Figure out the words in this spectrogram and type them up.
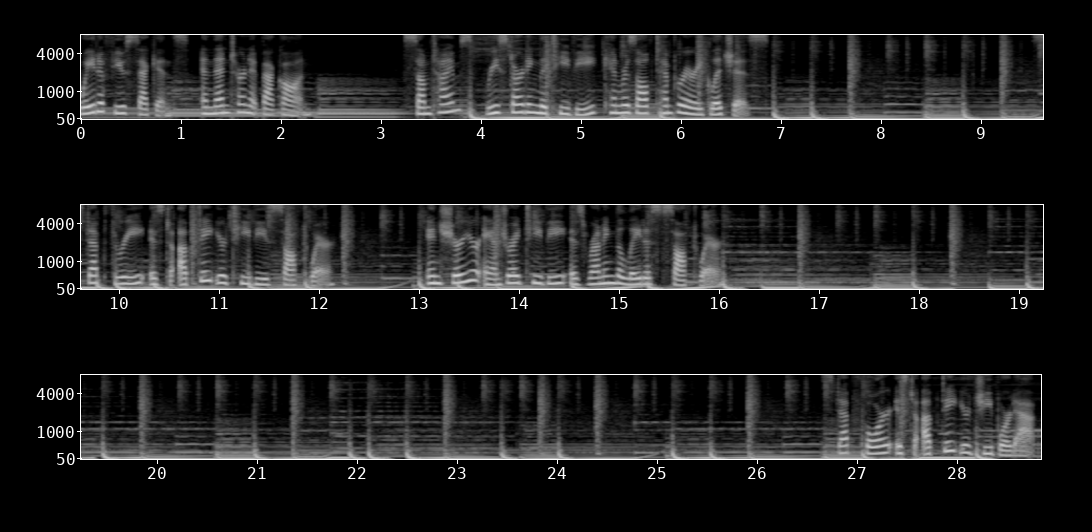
wait a few seconds, and then turn it back on. Sometimes, restarting the TV can resolve temporary glitches. Step 3 is to update your TV's software. Ensure your Android TV is running the latest software. Step 4 is to update your Gboard app.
